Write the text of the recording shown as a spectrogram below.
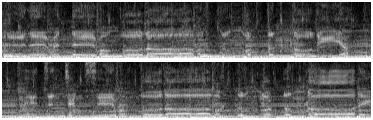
내내면 내 방거다 박던 것던 어디야 이젠 쟁시 방거다 박던 것던 어디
